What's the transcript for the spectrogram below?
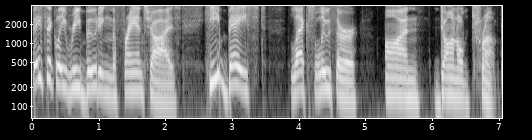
basically rebooting the franchise, he based Lex Luthor on Donald Trump.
